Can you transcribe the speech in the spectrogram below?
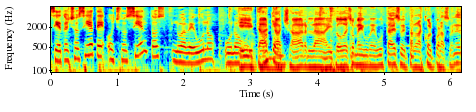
787-800-9111. Y tanta Ok. charla y todo eso, me, me gusta eso. Y para las corporaciones,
